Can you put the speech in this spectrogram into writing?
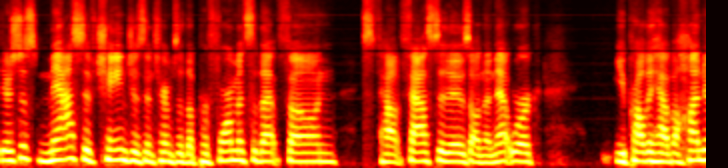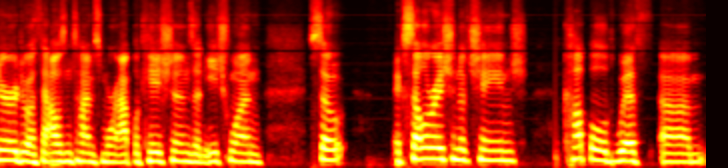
There's just massive changes in terms of the performance of that phone, how fast it is on the network. You probably have 100 to 1,000 times more applications, and each one. So, acceleration of change coupled with um,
